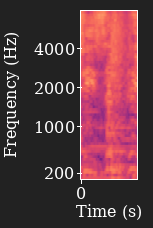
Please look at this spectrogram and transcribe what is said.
T's and P's.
